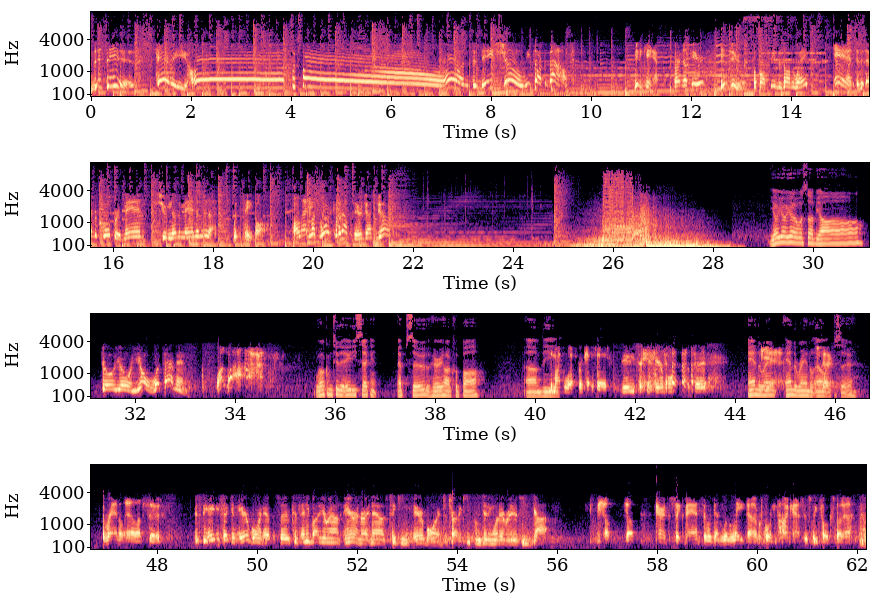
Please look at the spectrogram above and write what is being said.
This is Harry Hog Football. On today's show, we talk about minicamp starting up here in June. Football season's on the way. And is it ever cool for a man to shoot another man in the nuts with a paintball? All that and much more coming up there, Josh and John. Yo, yo, yo, what's up, y'all? Yo, yo, yo, what's happening? Voila! Welcome to the 82nd episode of Harry Hog Football. Um, the, The Michael Westbrook episode. The 82nd Airborne episode. and the Ran- Yeah. and the Randle El Sure. episode. The Randle El episode. It's the 82nd Airborne episode because anybody around Aaron right now is taking Airborne to try to keep from getting whatever it is he's got. Yep, yep. Aaron's a sick man, so we've been a little late uh, recording the podcast this week, folks. But, uh,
